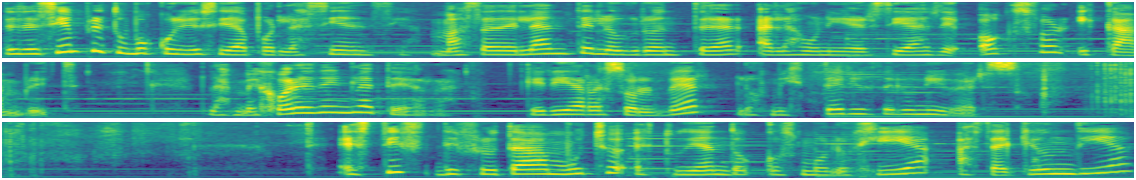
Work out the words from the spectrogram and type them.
Desde siempre tuvo curiosidad por la ciencia. Más adelante logró entrar a las universidades de Oxford y Cambridge, las mejores de Inglaterra. Quería resolver los misterios del universo. Steve disfrutaba mucho estudiando cosmología hasta que un día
